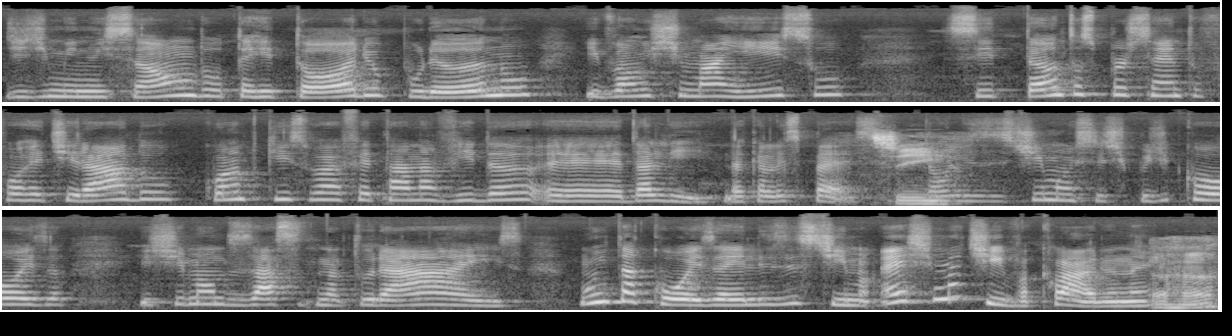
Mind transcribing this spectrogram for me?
de diminuição do território por ano e vão estimar isso. Se tantos por cento for retirado, quanto que isso vai afetar na vida é, dali, daquela espécie. Sim. Então, eles estimam esse tipo de coisa, estimam desastres naturais, muita coisa eles estimam. É estimativa, claro, né? Aham.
